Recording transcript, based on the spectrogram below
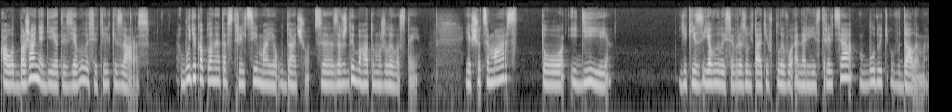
А от бажання діяти з'явилося тільки зараз. Будь-яка планета в стрільці має удачу, це завжди багато можливостей. Якщо це Марс, то і дії, які з'явилися в результаті впливу енергії стрільця, будуть вдалими.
